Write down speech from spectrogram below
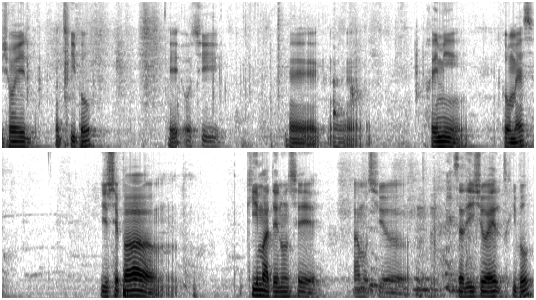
Joël Thibault et aussi euh, euh, Rémi Gomez. Je ne sais pas euh, qui m'a dénoncé à monsieur Sadi Joël Tribault.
